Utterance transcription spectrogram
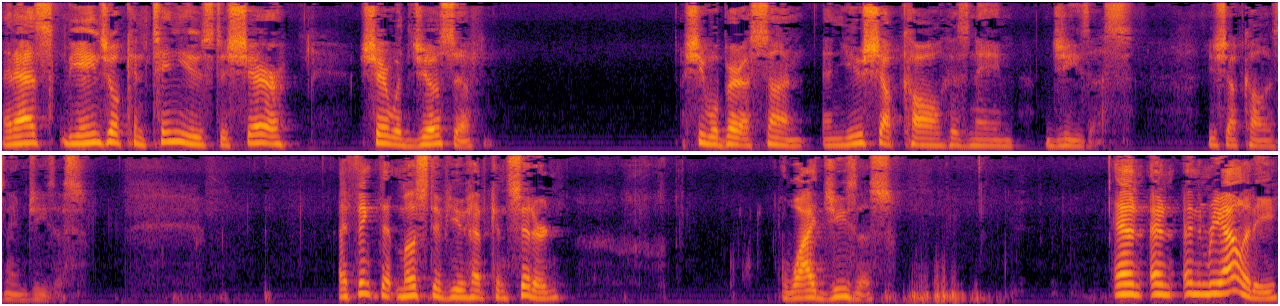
And as the angel continues to share, share with Joseph, she will bear a son, and you shall call his name Jesus. You shall call his name Jesus. I think that most of you have considered why Jesus? And, and, and in reality,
